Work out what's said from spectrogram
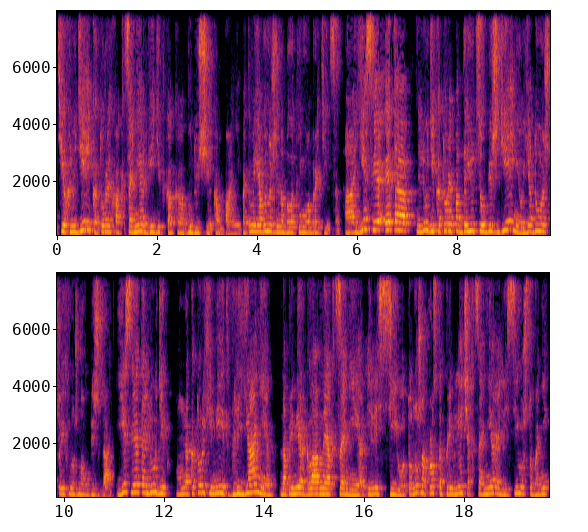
тех людей, которых акционер видит как э, будущие компании. Поэтому я вынуждена была к нему обратиться. А если это люди, которые поддаются убеждению, я думаю, что их нужно убеждать. Если это люди, на которых имеет влияние, например, главный акционер или CEO, то нужно просто привлечь акционера или CEO, чтобы они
